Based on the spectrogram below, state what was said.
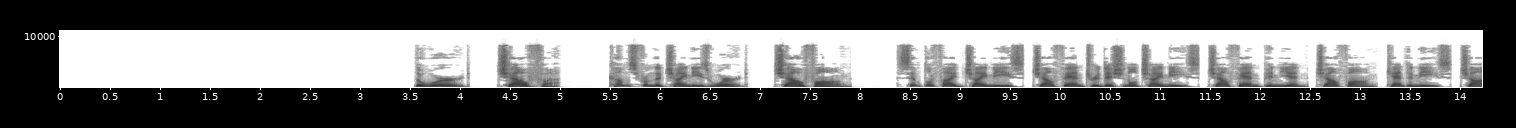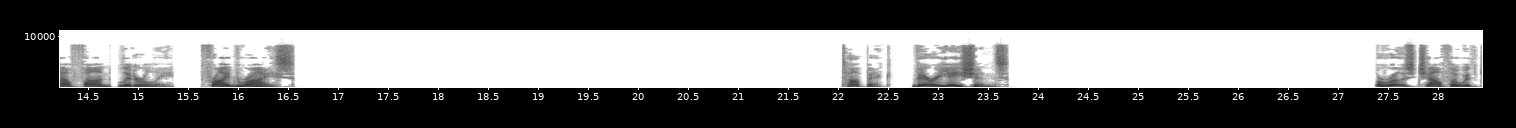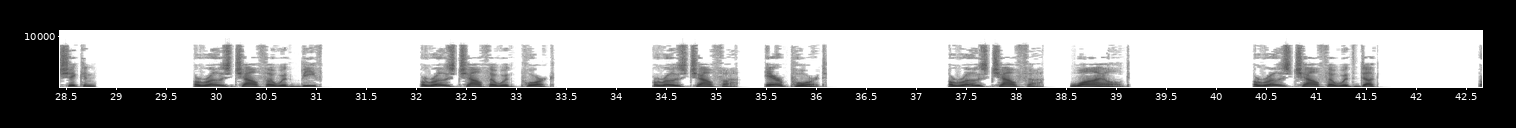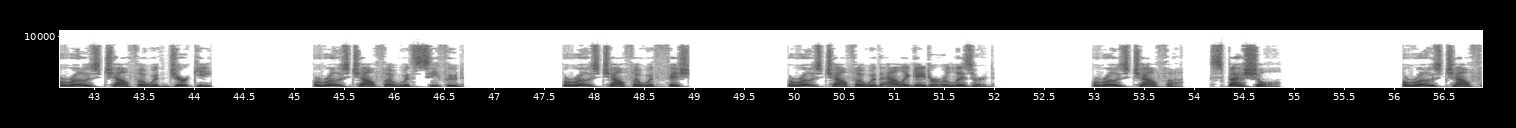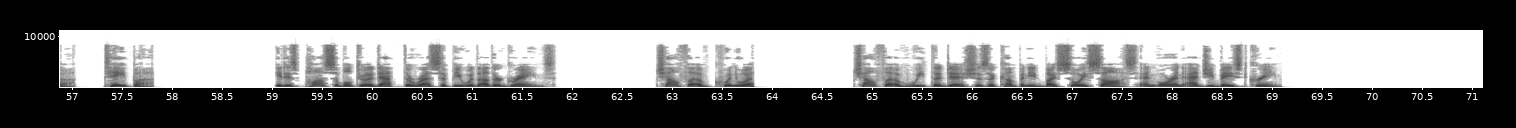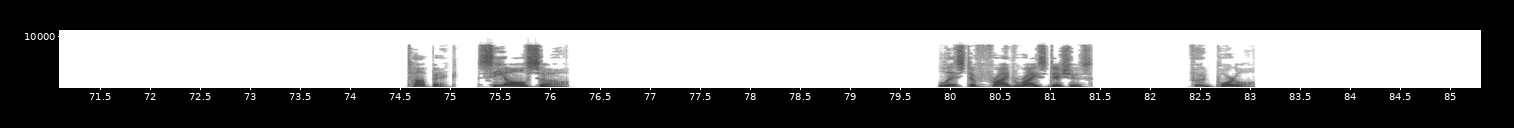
The word chaufa comes from the Chinese word chaofang, simplified Chinese, chaofan traditional Chinese, chaofan pinyin, chaofang, Cantonese, chaofan, literally, fried rice. Variations Arroz chaufa with chicken. Arroz chaufa with beef. Arroz chaufa with pork. Arroz chaufa airport. Arroz chaufa wild. Arroz chaufa with duck. Arroz chaufa with jerky. Arroz chaufa with seafood. Arroz chaufa with fish. Arroz chaufa with alligator or lizard. Arroz chaufa special. Arroz chaufa tapa. It is possible to adapt the recipe with other grains. Chaufa of quinoa. Chaufa of wheat. The dish is accompanied by soy sauce and or an aji-based cream. See also. List of fried rice dishes. Food portal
